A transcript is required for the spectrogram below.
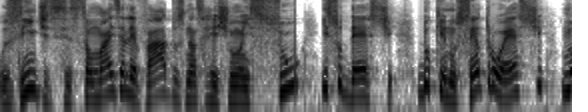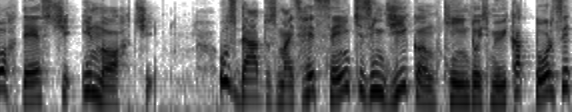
Os índices são mais elevados nas regiões Sul e Sudeste do que no Centro-Oeste, Nordeste e Norte. Os dados mais recentes indicam que em 2014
